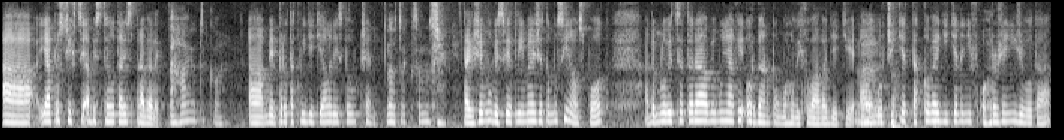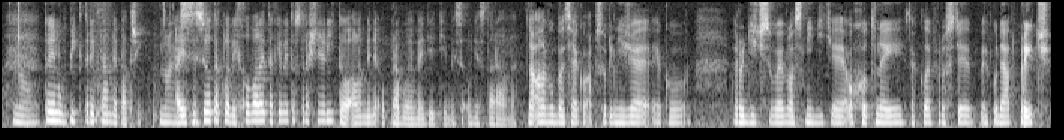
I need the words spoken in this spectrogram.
a já prostě chci, abyste ho tady spravili. Aha, jo, takhle. A my pro takové děti ale nejsme určený. No tak samozřejmě. Takže mu vysvětlíme, že to musí na ospod a domluvit se teda, aby mu nějaký orgán pomohl vychovávat děti. Mm. Ale určitě takové dítě není v ohrožení života. No. To je lumpík, který tam nepatří. No, a jestli si ho takhle vychovali, tak je mi to strašně líto, ale my neopravujeme děti, my se o ně staráme. No ale vůbec je jako absurdní, že jako rodič svoje vlastní dítě je ochotný takhle prostě jako dát pryč,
